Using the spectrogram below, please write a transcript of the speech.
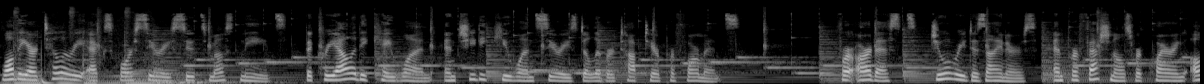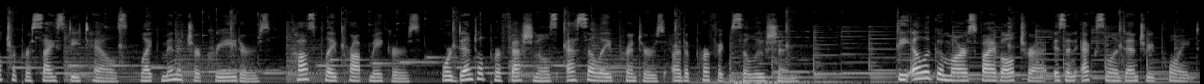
While the Artillery X4 series suits most needs, the Creality K1 and Qidi Q1 series deliver top-tier performance. For artists, jewelry designers, and professionals requiring ultra-precise details like miniature creators, cosplay prop makers, or dental professionals SLA printers are the perfect solution. The Elegoo Mars 5 Ultra is an excellent entry point,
